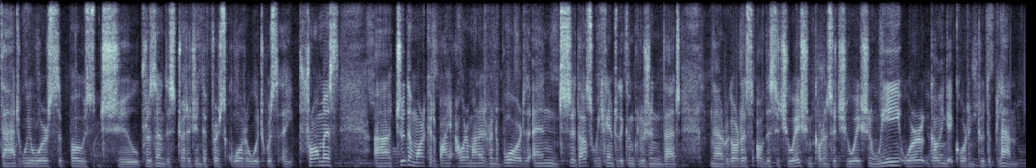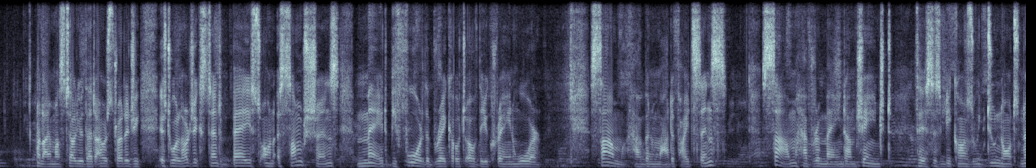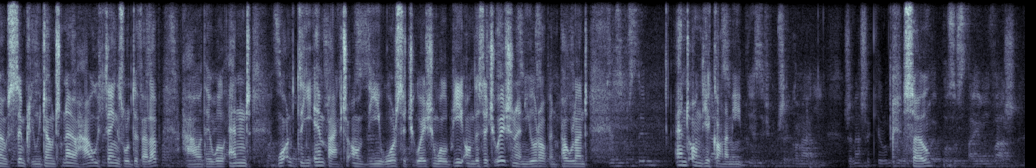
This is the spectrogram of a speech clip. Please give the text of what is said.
that we were supposed to present the strategy in the first quarter, which was a promise uh, to the market by our management board. And thus we came to the conclusion that, uh, regardless of the situation, current situation, we were going according to the plan. And I must tell you that our strategy is to a large extent based on assumptions made before the breakout of the Ukraine war. Some have been modified since, some have remained unchanged. This is because we do not know, simply we don't know how things will develop, how they will end, what the impact of the war situation will be on the situation in Europe and Poland, and on the economy. So,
